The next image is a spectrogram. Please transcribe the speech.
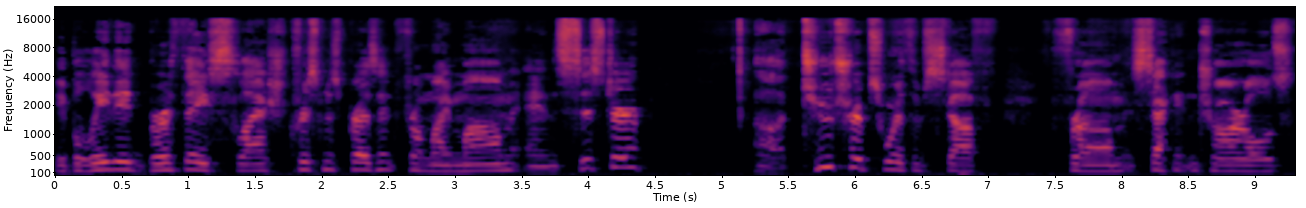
a belated birthday slash Christmas present from my mom and sister, uh, two trips worth of stuff from Second and Charles,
